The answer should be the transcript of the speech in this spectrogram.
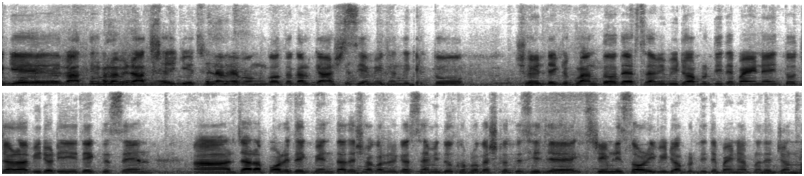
আগে রাতের বেলা আমি রাজশাহী গিয়েছিলাম এবং গতকালকে আসছি আমি এখান থেকে। তো শরীরটা একটু ক্লান্ত দেখছে আমি ভিডিও আপলোড দিতে পারি নাই। তো যারা ভিডিওটি দেখতেছেন আর যারা পরে দেখবেন, তাদের সকলের কাছে আমি দুঃখ প্রকাশ করতেছি যে এক্সট্রিমলি সরি ভিডিও আপলোড দিতে পারিনি আপনাদের জন্য।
